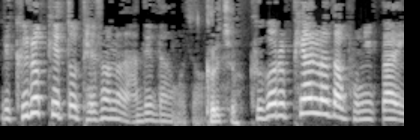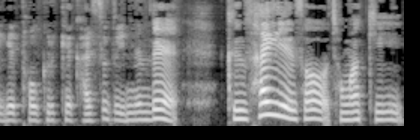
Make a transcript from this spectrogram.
근데 그렇게 또 돼서는 안 된다는 거죠. 그렇죠. 그거를 피하려다 보니까 이게 더 그렇게 갈 수도 있는데 그 사이에서 정확히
